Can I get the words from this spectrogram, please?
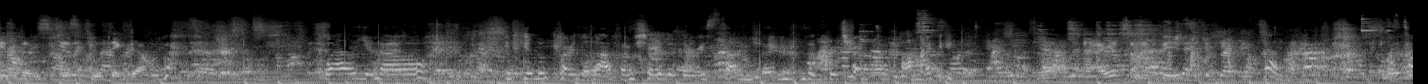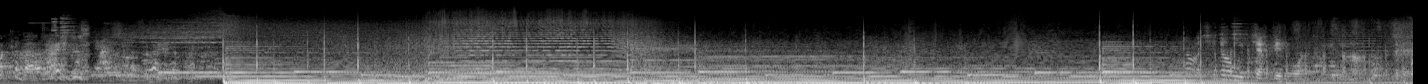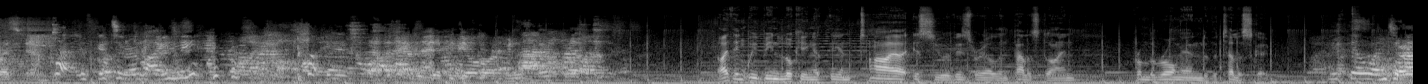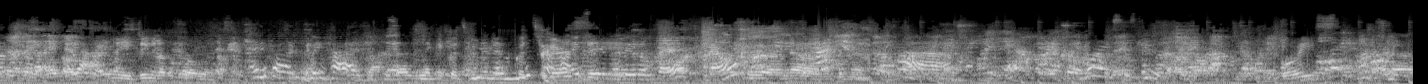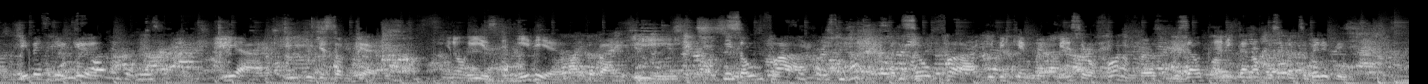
is there you take down? Well, you know, if you look hard enough, I'm sure that there is something that we're trying to hide. Yeah, I have some ideas. Let's talk about it. You know we can be the one who's gonna the question. Yeah, it's good to remind me. The deputy foreign minister. I think we've been looking at the entire issue of Israel and Palestine from the wrong end of the telescope. we still want to know that. Yeah. No, he's doing a lot of programs. I thought we had, Sounds like a you know, neutralized conspiracy. a little bit, no? Uh, no, no. Ah. So Boris he basically good. Yeah, he, he just don't care. You know, he is an idiot, but he so far, but so far he became the minister of foreign affairs without any kind of responsibility.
